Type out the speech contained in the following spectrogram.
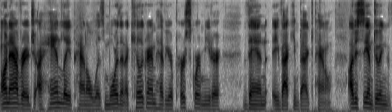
on average, a hand laid panel was more than a kilogram heavier per square meter than a vacuum bagged panel. Obviously, I'm doing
